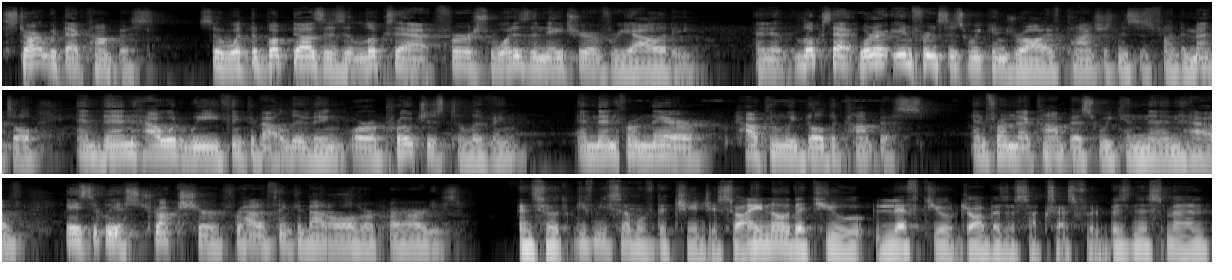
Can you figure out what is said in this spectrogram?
start with that compass. So, what the book does is it looks at first what is the nature of reality? And it looks at what are inferences we can draw if consciousness is fundamental, and then how would we think about living or approaches to living? And then from there, how can we build a compass? And from that compass, we can then have basically a structure for how to think about all of our priorities. And so give me some of the changes. So I know that you left your job as a successful businessman.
